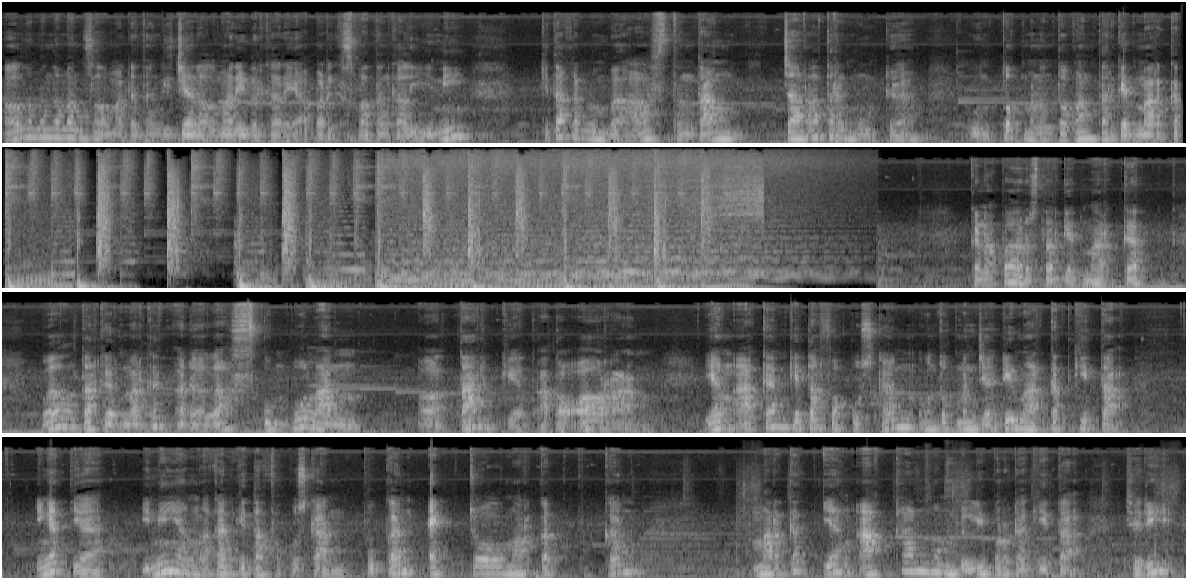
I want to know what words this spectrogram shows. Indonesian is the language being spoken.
Halo teman-teman, selamat datang di channel Mari Berkarya. Pada kesempatan kali ini, kita akan membahas tentang cara termudah untuk menentukan target market. Kenapa harus target market? Well, target market adalah sekumpulan uh, target atau orang yang akan kita fokuskan untuk menjadi market kita. Ingat ya, ini yang akan kita fokuskan, bukan actual market, bukan market yang akan membeli produk kita. Jadi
